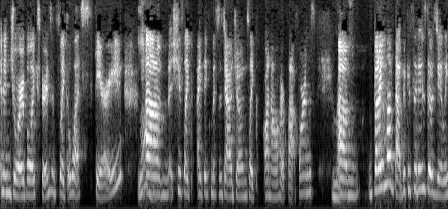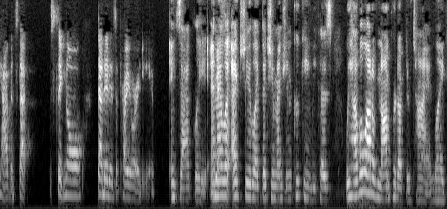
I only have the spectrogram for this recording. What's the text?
an enjoyable experience. It's like less scary. Yeah. Um, she's like, I think Mrs. Dow Jones, like on all her platforms. Right. Um, but I love that because it is those daily habits that signal that it is a priority. Exactly. And I like actually like that you mentioned cooking because we have a lot of non-productive time like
